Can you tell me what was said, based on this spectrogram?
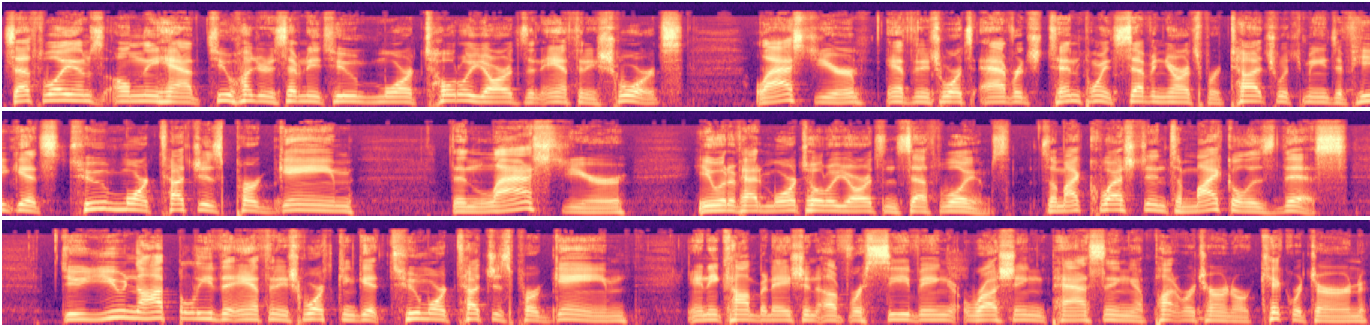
Seth Williams only had 272 more total yards than Anthony Schwartz. Last year, Anthony Schwartz averaged 10.7 yards per touch, which means if he gets two more touches per game than last year, he would have had more total yards than Seth Williams. So, my question to Michael is this Do you not believe that Anthony Schwartz can get two more touches per game, any combination of receiving, rushing, passing, punt return, or kick return,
